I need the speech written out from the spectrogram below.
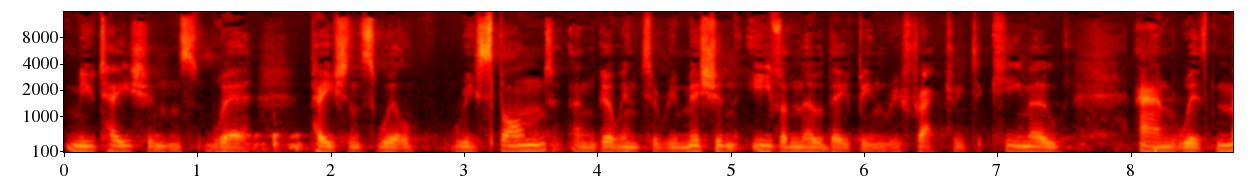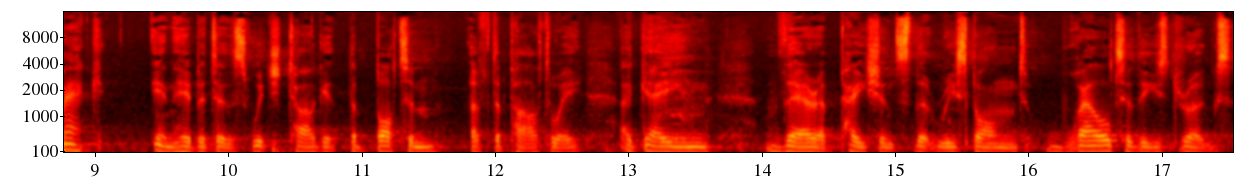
mutations, where patients will respond and go into remission even though they've been refractory to chemo, and with MEK inhibitors, which target the bottom of the pathway. Again, there are patients that respond well to these drugs.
